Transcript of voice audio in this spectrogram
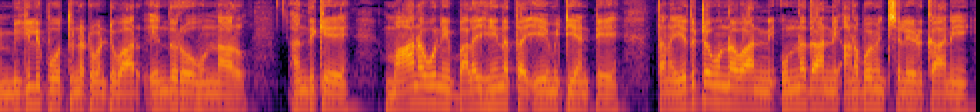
మిగిలిపోతున్నటువంటి వారు ఎందరో ఉన్నారు. అందుకే మానవుని బలహీనత ఏమిటి అంటే తన ఎదుట ఉన్నవాన్ని ఉన్నదాన్ని అనుభవించలేడు కానీ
